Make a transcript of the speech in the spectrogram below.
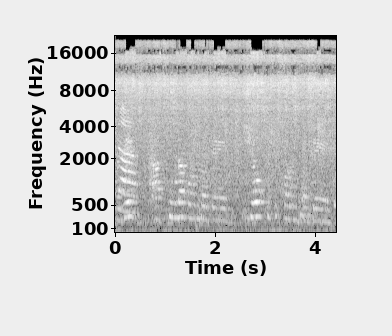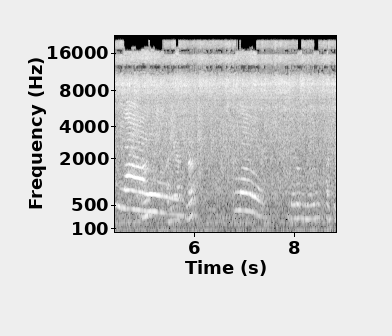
म्हणजे अं, चिवडा करून ठेवते. शेव कुशीत करून ठेवते आणि आपलं गरम गरम खाते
